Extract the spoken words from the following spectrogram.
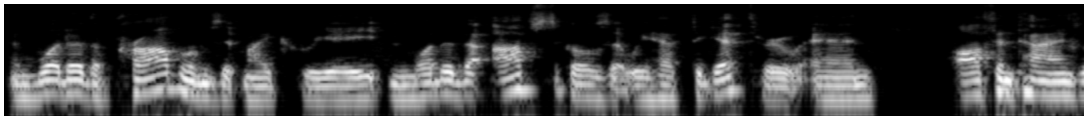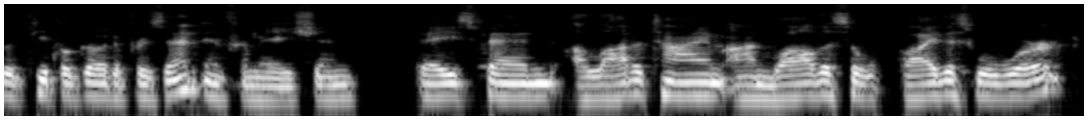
And what are the problems it might create? And what are the obstacles that we have to get through? And oftentimes when people go to present information, they spend a lot of time on this why this will work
